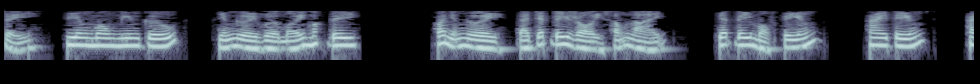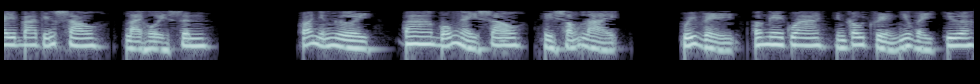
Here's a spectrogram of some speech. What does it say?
sĩ chuyên môn nghiên cứu những người vừa mới mất đi. Có những người đã chết đi rồi sống lại, chết đi một tiếng, hai tiếng, hay ba tiếng sau lại hồi sinh. Có những người ba bốn ngày sau thì sống lại. Quý vị có nghe qua những câu chuyện như vậy chưa?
